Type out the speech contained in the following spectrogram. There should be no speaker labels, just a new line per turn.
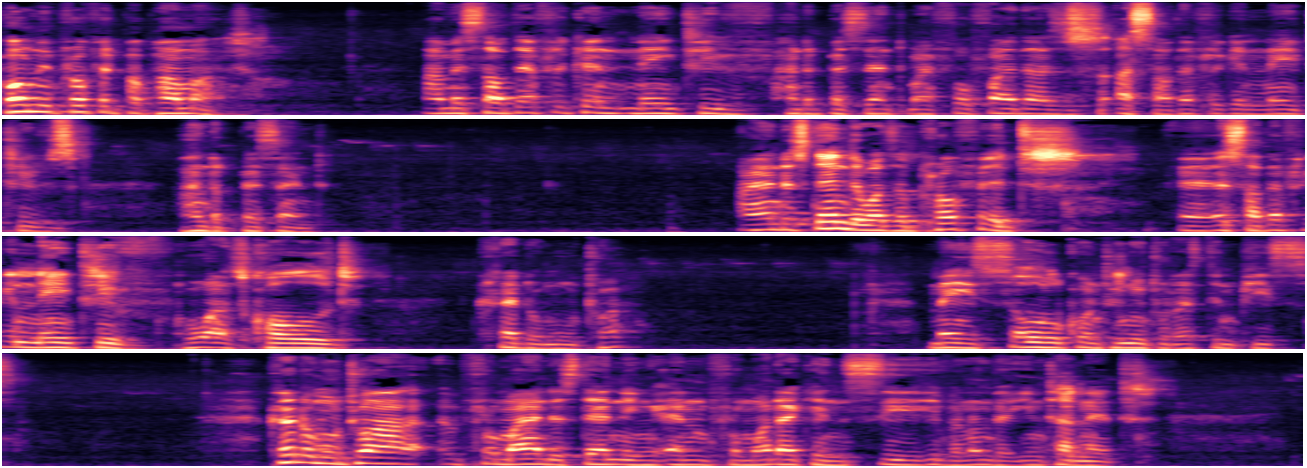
Call me Prophet Phaphama. I'm a South African native 100%. My forefathers are South African natives 100%. I understand there was a prophet, uh, a South African native, who was called Credo Mutwa. May his soul continue to rest in peace. Credo Mutwa, from my understanding and from what I can see even on the internet,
